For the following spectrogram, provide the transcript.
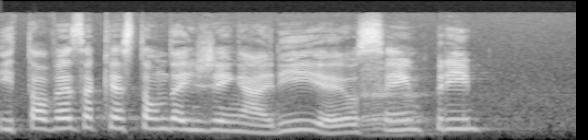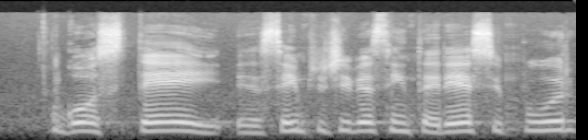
e talvez a questão da engenharia, eu sempre gostei, sempre tive esse interesse por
